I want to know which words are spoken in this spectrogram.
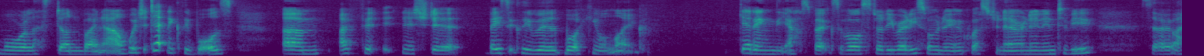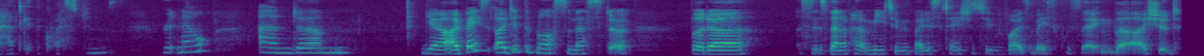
more or less done by now, which it technically was. Um, I finished it, basically we're working on like getting the aspects of our study ready, so I'm doing a questionnaire and an interview. So I had to get the questions written out. And um, yeah, I basically I did them last semester, but uh, since then I've had a meeting with my dissertation supervisor basically saying that I should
